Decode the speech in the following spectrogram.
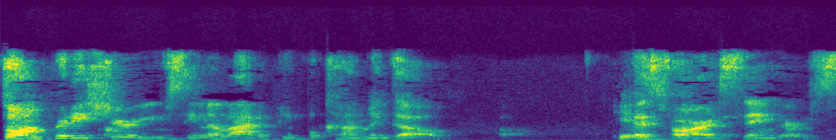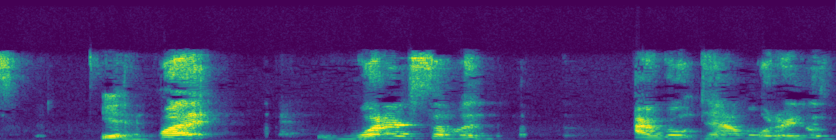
So I'm pretty sure you've seen a lot of people come and go as far as singers. Yeah. What what are some of I wrote down what are the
